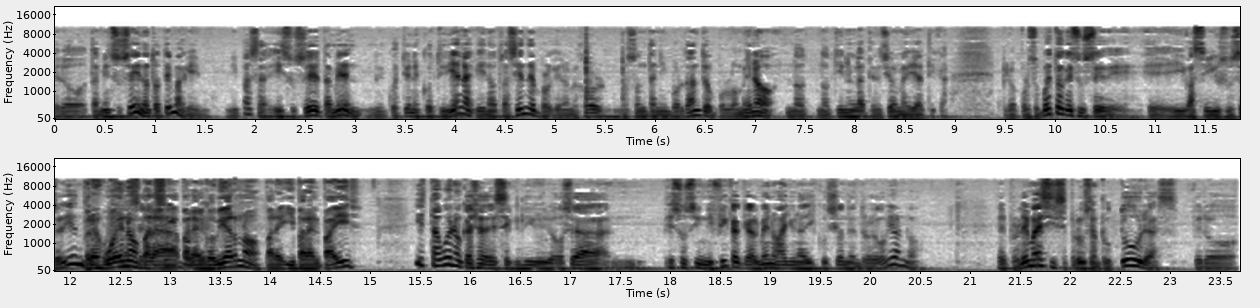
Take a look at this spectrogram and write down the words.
pero también sucede en otros temas que ni pasa y sucede también en, en cuestiones cotidianas que no trascienden porque a lo mejor no son tan importantes o por lo menos no, no tienen la atención mediática. Pero por supuesto que sucede eh, y va a seguir sucediendo. Pero es bueno para, así, para el gobierno para, y para el país. y está bueno que haya desequilibrio, o sea, eso significa que al menos hay una discusión dentro del gobierno. El problema es si se producen rupturas, pero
